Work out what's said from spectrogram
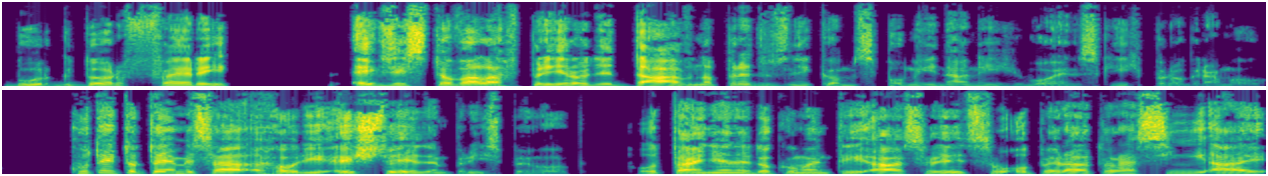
Burgdorferi existovala v prírode dávno pred vznikom spomínaných vojenských programov. Ku tejto téme sa hodí ešte jeden príspevok. Odtajnené dokumenty a svedectvo operátora CIA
